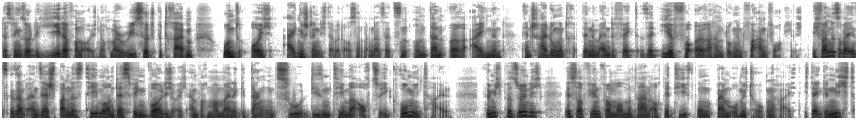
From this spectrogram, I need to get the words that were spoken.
Deswegen sollte jeder von euch nochmal Research betreiben und euch eigenständig damit auseinandersetzen und dann eure eigenen Entscheidungen treffen. Denn im Endeffekt seid ihr für eure Handlungen verantwortlich. Ich fand es aber insgesamt ein sehr spannendes Thema und deswegen wollte ich euch einfach mal meine Gedanken zu diesem Thema auch zu Ikomi teilen. Für mich persönlich ist auf jeden Fall momentan auch der Tiefpunkt beim Omi-Token erreicht. Ich denke nicht,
